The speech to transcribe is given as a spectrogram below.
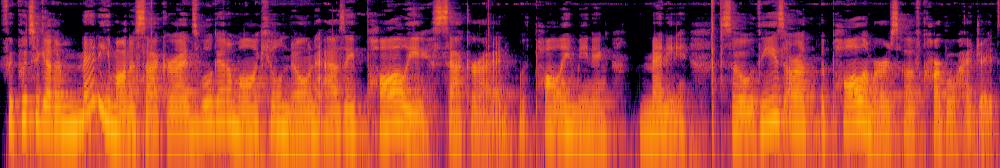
If we put together many monosaccharides, we'll get a molecule known as a polysaccharide, with poly meaning many. So these are the polymers of carbohydrates.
